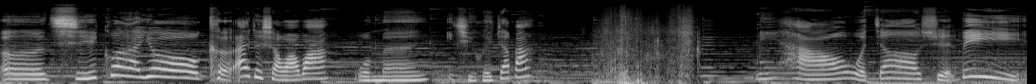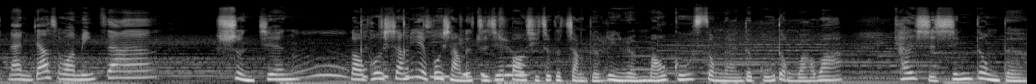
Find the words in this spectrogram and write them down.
呃，奇怪又可爱的小娃娃，我们一起回家吧。你好，我叫雪莉，那你叫什么名字啊？瞬间，嗯老婆想也不想的直接抱起这个长得令人毛骨悚然的古董娃娃，开始心动的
